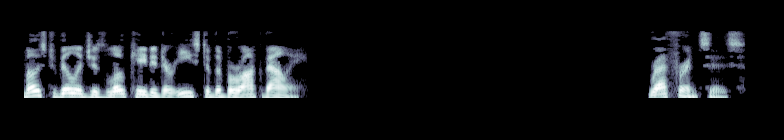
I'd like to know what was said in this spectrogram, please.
Most villages located are east of the Barak Valley. References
